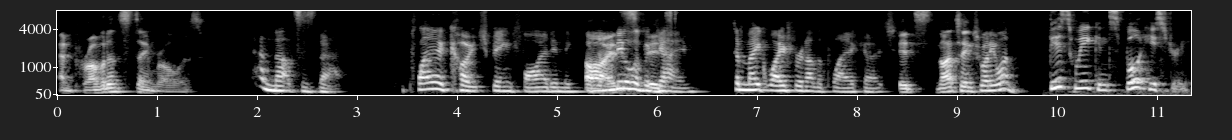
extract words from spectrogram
and Providence Steamrollers. How nuts is that? Player coach being fired in the, in Oh, the middle of a game to make way for another player coach. It's 1921. This week in sport history.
